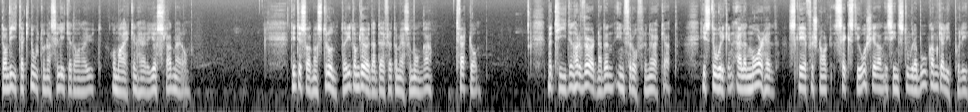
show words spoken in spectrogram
De vita knotorna ser likadana ut och marken här är gödslad med dem. Det är inte så att man struntar i de döda därför att de är så många. Tvärtom. Med tiden har vördnaden inför offren ökat. Historikern Alan Moorhead skrev för snart 60 år sedan i sin stora bok om Gallipoli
